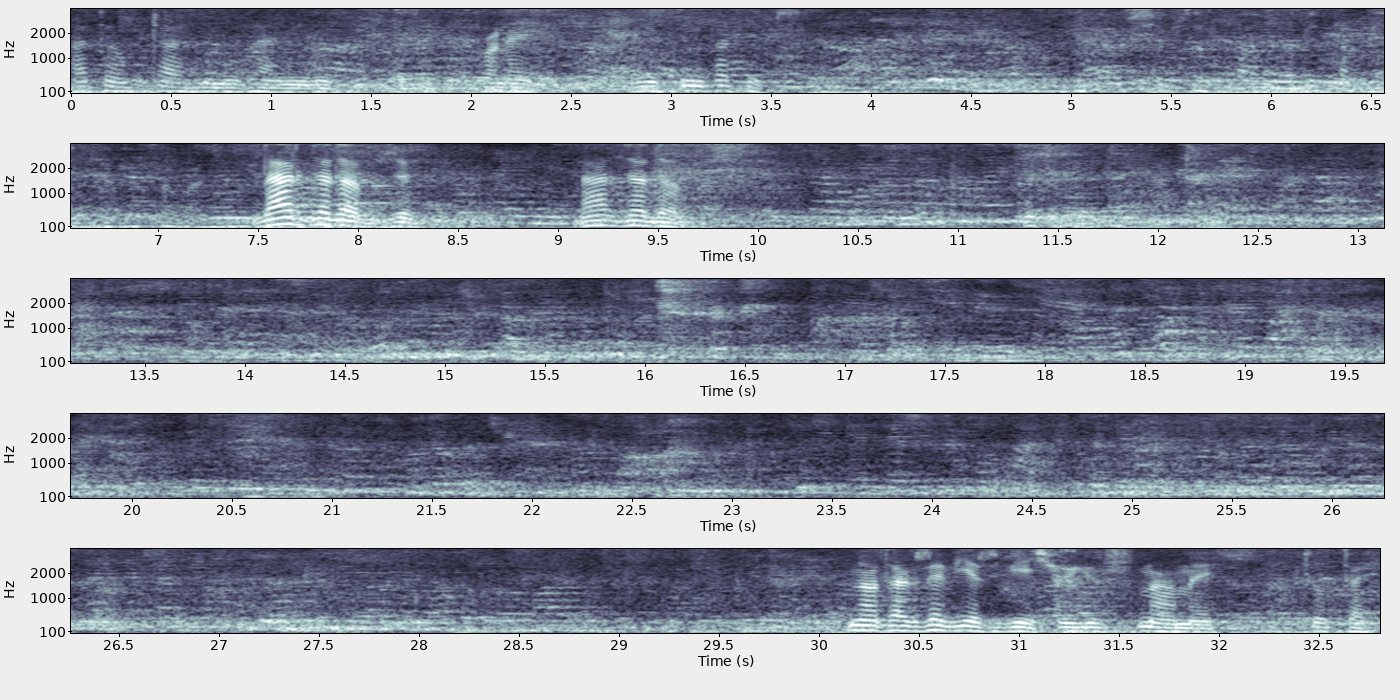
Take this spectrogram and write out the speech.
A to w czarnym ubraniu, tak, ona jest niesympatyczna. Ja. Bardzo dobrze. Bardzo dobrze. Poczekaj, zobaczę. No także wiesz, Wiesiu, już mamy tutaj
